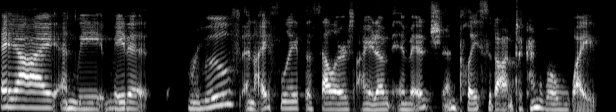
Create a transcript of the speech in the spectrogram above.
AI and we made it remove and isolate the seller's item image and place it onto kind of a white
